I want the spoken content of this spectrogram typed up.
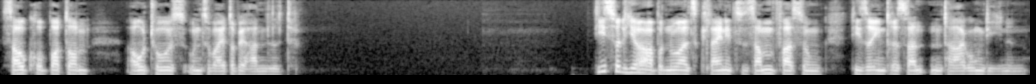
Saugrobotern, Autos und so behandelt. Dies soll hier aber nur als kleine Zusammenfassung dieser interessanten Tagung dienen.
